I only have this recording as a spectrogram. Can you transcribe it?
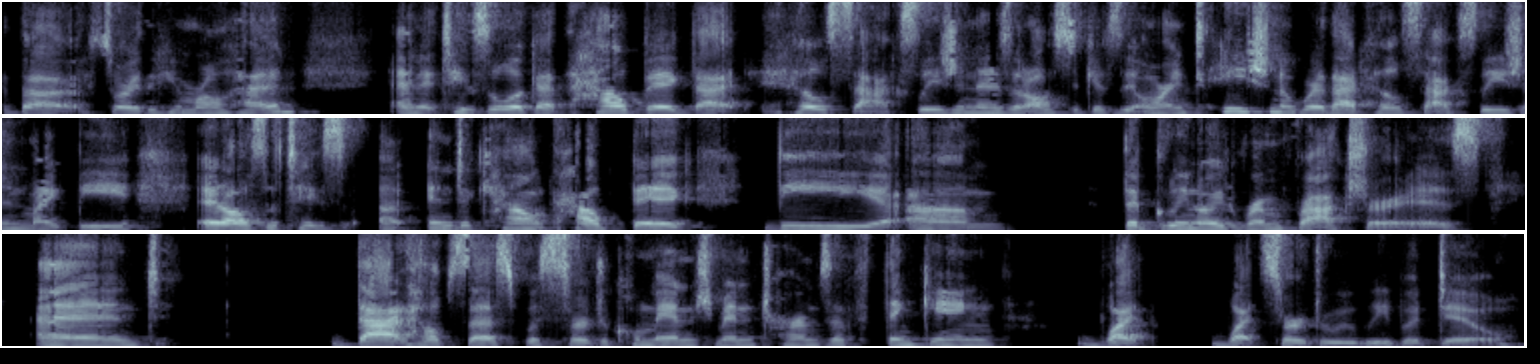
the sorry, the humeral head, and it takes a look at how big that Hill-Sachs lesion is. It also gives the orientation of where that Hill-Sachs lesion might be. It also takes uh, into account how big the um, the glenoid rim fracture is, and that helps us with surgical management in terms of thinking what what surgery we would do.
